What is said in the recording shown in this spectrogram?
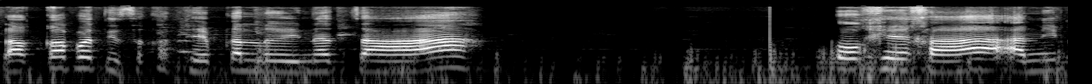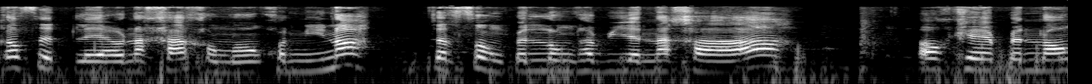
แล้วก็ไปติดสกอตเทปกันเลยนะจ๊ะ โอเคค่ะ อันนี้ก็เสร็จแล้วนะคะ ของน้องคนนี้เนาะ จะส่งเป็นลงทะเบียนนะคะ โอเค เป็นน้อง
